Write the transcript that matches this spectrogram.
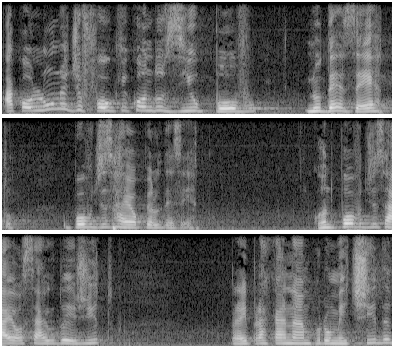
a coluna de fogo que conduzia o povo no deserto, o povo de Israel pelo deserto. Quando o povo de Israel saiu do Egito para ir para Canaã prometida,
